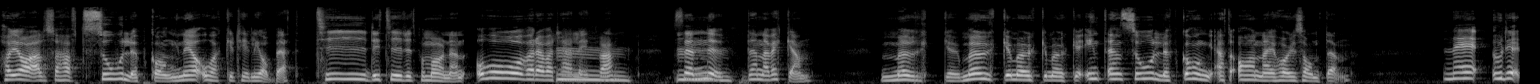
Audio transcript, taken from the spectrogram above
har jag alltså haft soluppgång när jag åker till jobbet. Tidigt, tidigt på morgonen. Åh, vad det har varit härligt va? Mm. Sen nu, denna veckan, mörker, mörker, mörker, mörker. Inte en soluppgång att ana i horisonten. Nej, och det,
